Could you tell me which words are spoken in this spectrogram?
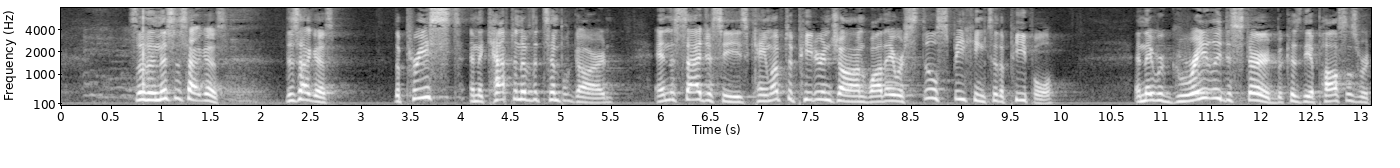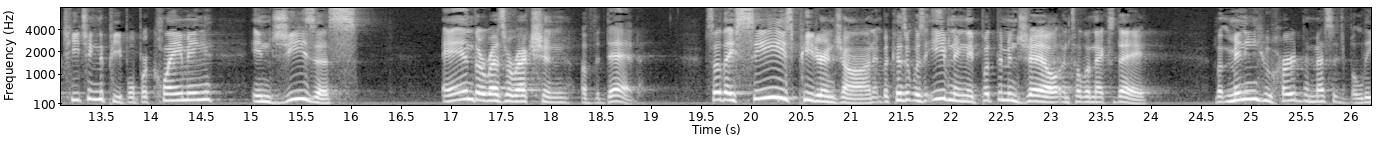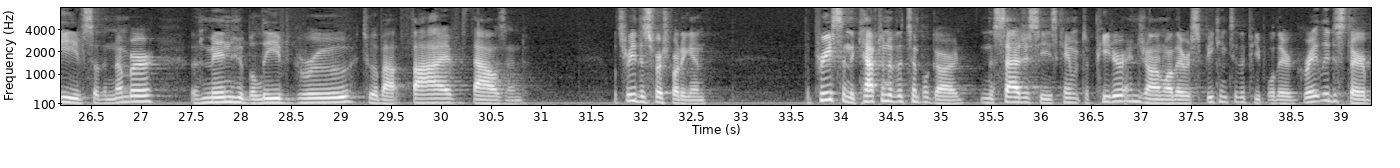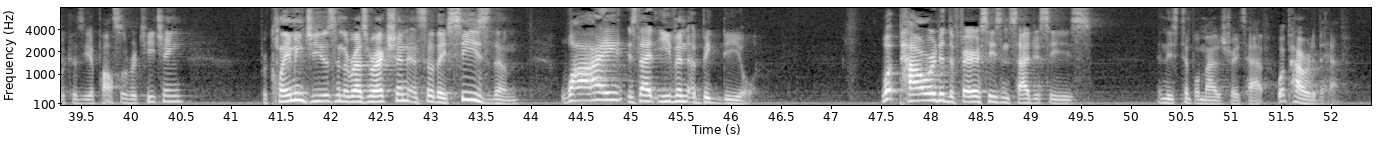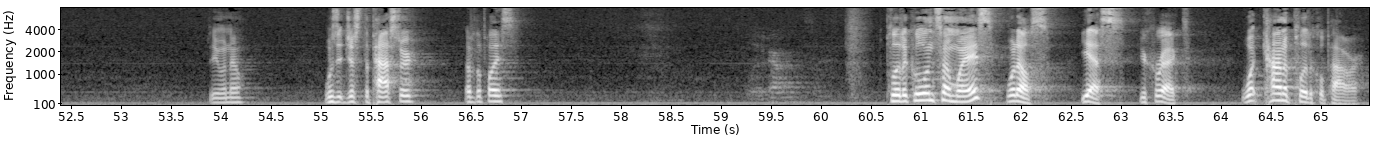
So then this is how it goes. This is how it goes. The priest and the captain of the temple guard and the Sadducees came up to Peter and John while they were still speaking to the people And they were greatly disturbed because the apostles were teaching the people, proclaiming in Jesus and the resurrection of the dead. So they seized Peter and John, and because it was evening, they put them in jail until the next day. But many who heard the message believed, so the number of men who believed grew to about 5,000. Let's read this first part again. The priests and the captain of the temple guard and the Sadducees came up to Peter and John while they were speaking to the people. They were greatly disturbed because the apostles were teaching, proclaiming Jesus and the resurrection, and so they seized them. Why is that even a big deal? What power did the Pharisees and Sadducees and these temple magistrates have? What power did they have? Does anyone know? Was it just the pastor of the place? Political in some ways. What else? Yes, you're correct. What kind of political power?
